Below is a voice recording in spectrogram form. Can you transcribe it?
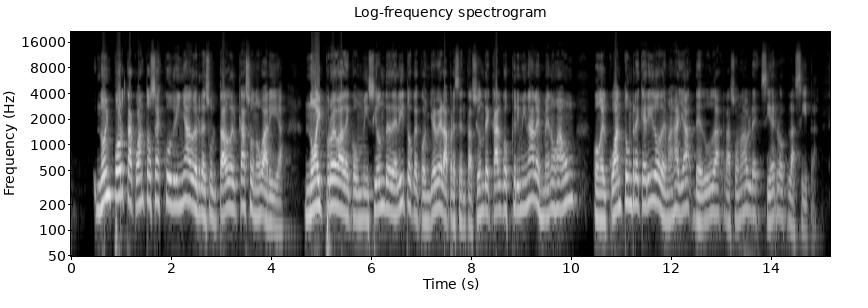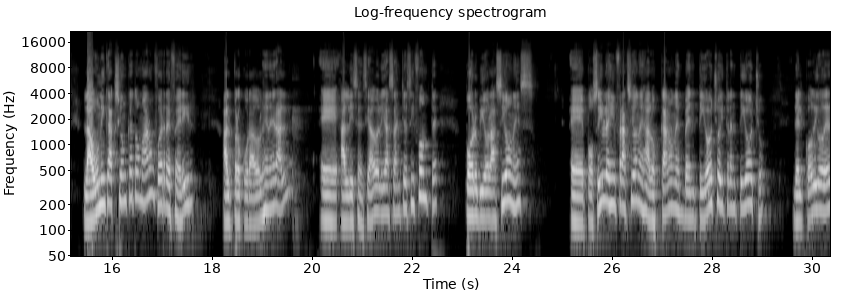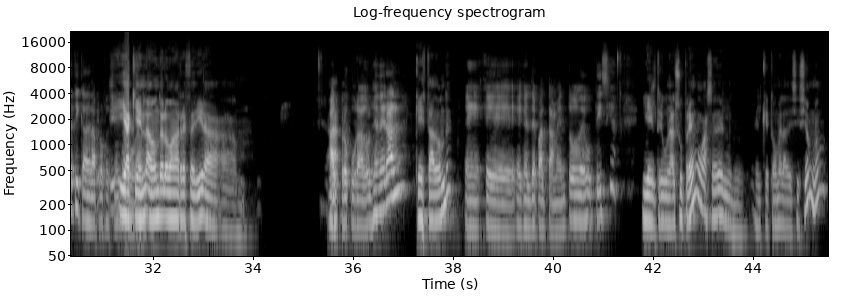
no importa cuánto se ha escudriñado, el resultado del caso no varía. No hay prueba de comisión de delito que conlleve la presentación de cargos criminales, menos aún con el quantum requerido de más allá de duda razonable. Cierro la cita. La única acción que tomaron fue referir al procurador general eh, al licenciado Elías Sánchez y Fonte por violaciones, eh, posibles infracciones a los cánones 28 y 38 del Código de Ética de la profesión. ¿Y a quién, a dónde lo van a referir? A, al Procurador General. ¿Que está dónde? Eh, en el Departamento de Justicia. Y el Tribunal Supremo va a ser el, el que tome la decisión, ¿no?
